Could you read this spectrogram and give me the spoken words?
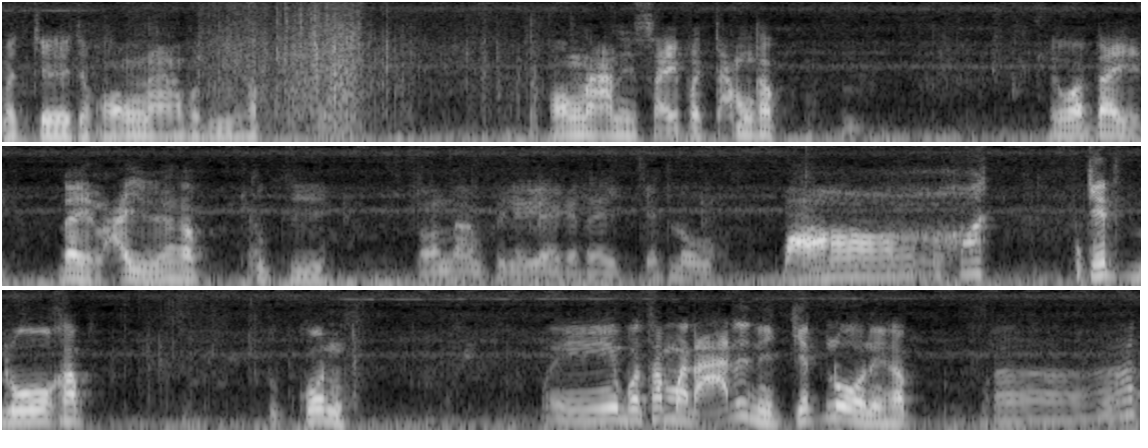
มาเจอเจ้าของนาพอดีครับเจ้าของนานี่ใส่ประจำครับเรียกว่าได้ได้หลายอยู่นะครับ ทุกทีตอนน้ำขึ้นแรกๆก็ได้เจ็ดโลปาดเจ็ดโลครับ ทุกคน ไม่บ่ธรรมดาด้วยนี่เจ็ดโลนี่ครับปาด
